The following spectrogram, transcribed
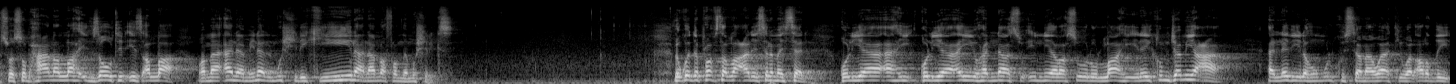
so subhanallah exalted is Allah وما أنا من المشركين and I'm not from the mushriks Look what the Prophet ﷺ said. قل يا, أهي قل يا أيها الناس إني رسول الله إليكم جميعا الذي له ملك السماوات والأرض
